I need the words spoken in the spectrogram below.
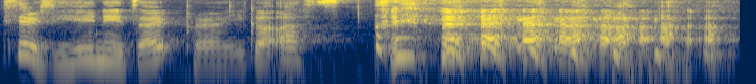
Seriously, who needs Oprah? You got us.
